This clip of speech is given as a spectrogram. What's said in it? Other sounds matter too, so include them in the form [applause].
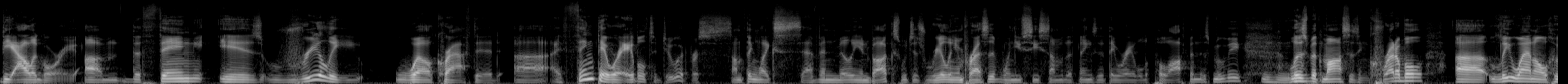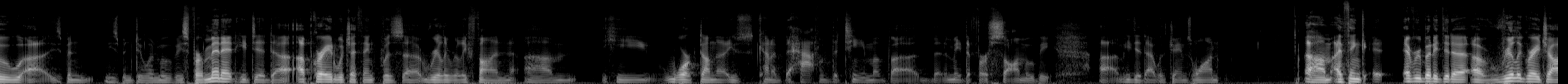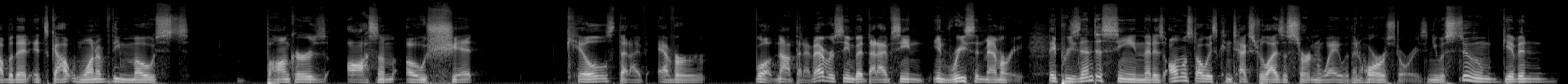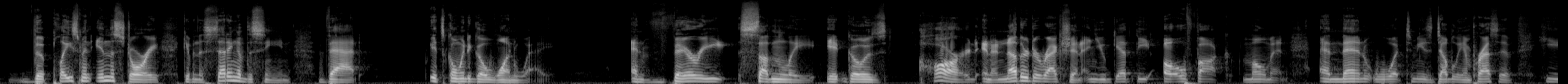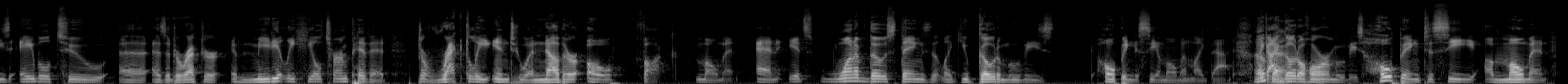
the allegory. Um, the thing is really well crafted. Uh, I think they were able to do it for something like seven million bucks, which is really impressive when you see some of the things that they were able to pull off in this movie. Elisabeth Moss is incredible. Uh, Leigh Whannell, who uh, he's been he's been doing movies for a minute. He did uh, Upgrade, which I think was uh, really really fun. Um, he worked on the he was kind of the half of the team of uh, that made the first Saw movie. Um, he did that with James Wan. Um, I think everybody did a, a really great job with it. It's got one of the most bonkers, awesome, oh shit kills that I've ever. Well, not that I've ever seen, but that I've seen in recent memory. They present a scene that is almost always contextualized a certain way within horror stories. And you assume, given the placement in the story, given the setting of the scene, that it's going to go one way and very suddenly it goes hard in another direction and you get the oh fuck moment. And then what to me is doubly impressive he's able to uh, as a director immediately heel turn pivot directly into another oh fuck moment. And it's one of those things that like you go to movies hoping to see a moment like that. Like i go to horror movies hoping to see a moment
